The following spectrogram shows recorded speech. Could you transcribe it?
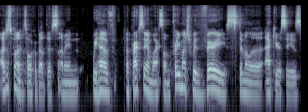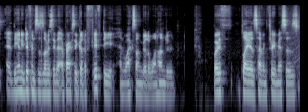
I just want to talk about this. I mean, we have Apraxia and Waxon pretty much with very similar accuracies. Uh, the only difference is obviously that Apraxia got a 50 and Waxon got a 100. Both players having three misses.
